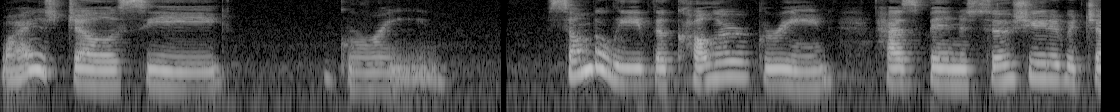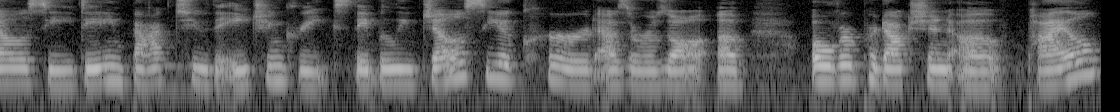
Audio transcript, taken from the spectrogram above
Why is jealousy green? Some believe the color green has been associated with jealousy dating back to the ancient Greeks. They believe jealousy occurred as a result of overproduction of bile,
